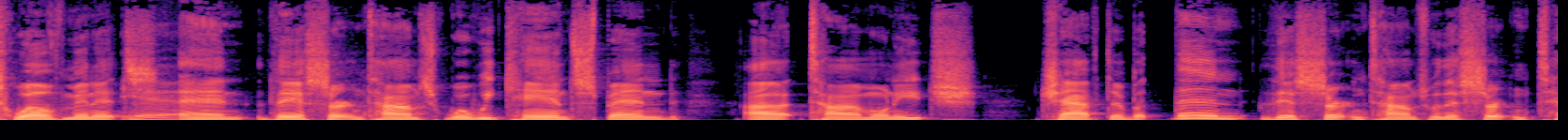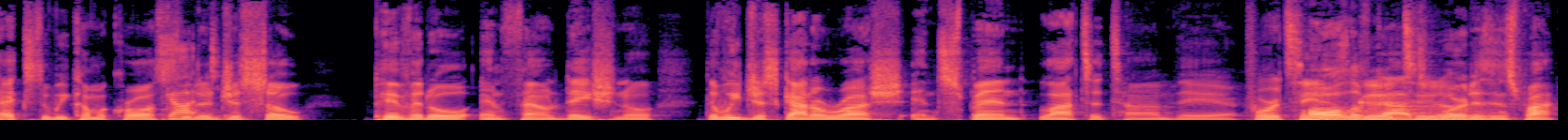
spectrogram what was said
12 minutes yeah. and there are certain times where we can spend uh, time on each chapter, but then there's certain times where there's certain texts that we come across Got that are just so pivotal and foundational that we just got to rush and spend lots of time there. 14 All of good God's too, word is inspired.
